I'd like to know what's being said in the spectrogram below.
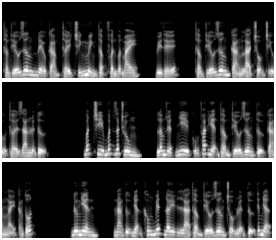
thẩm thiếu dương đều cảm thấy chính mình thập phần vận may, vì thế, thẩm thiếu dương càng là trộm chịu thời gian luyện tự. Bất chi bất giác chung, Lâm Duyệt Nhi cũng phát hiện thẩm thiếu dương tự càng ngày càng tốt. Đương nhiên, nàng tự nhận không biết đây là thẩm thiếu dương trộm luyện tự tiếp nhận.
